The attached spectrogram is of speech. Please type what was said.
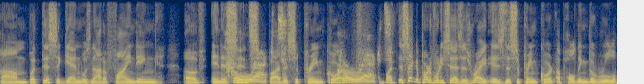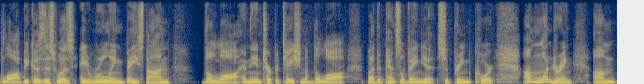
Um, but this, again, was not a finding of innocence Correct. by the Supreme Court. Correct. But the second part of what he says is right is the Supreme Court upholding the rule of law because this was a ruling based on the law and the interpretation of the law by the Pennsylvania Supreme Court. I'm wondering, um,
